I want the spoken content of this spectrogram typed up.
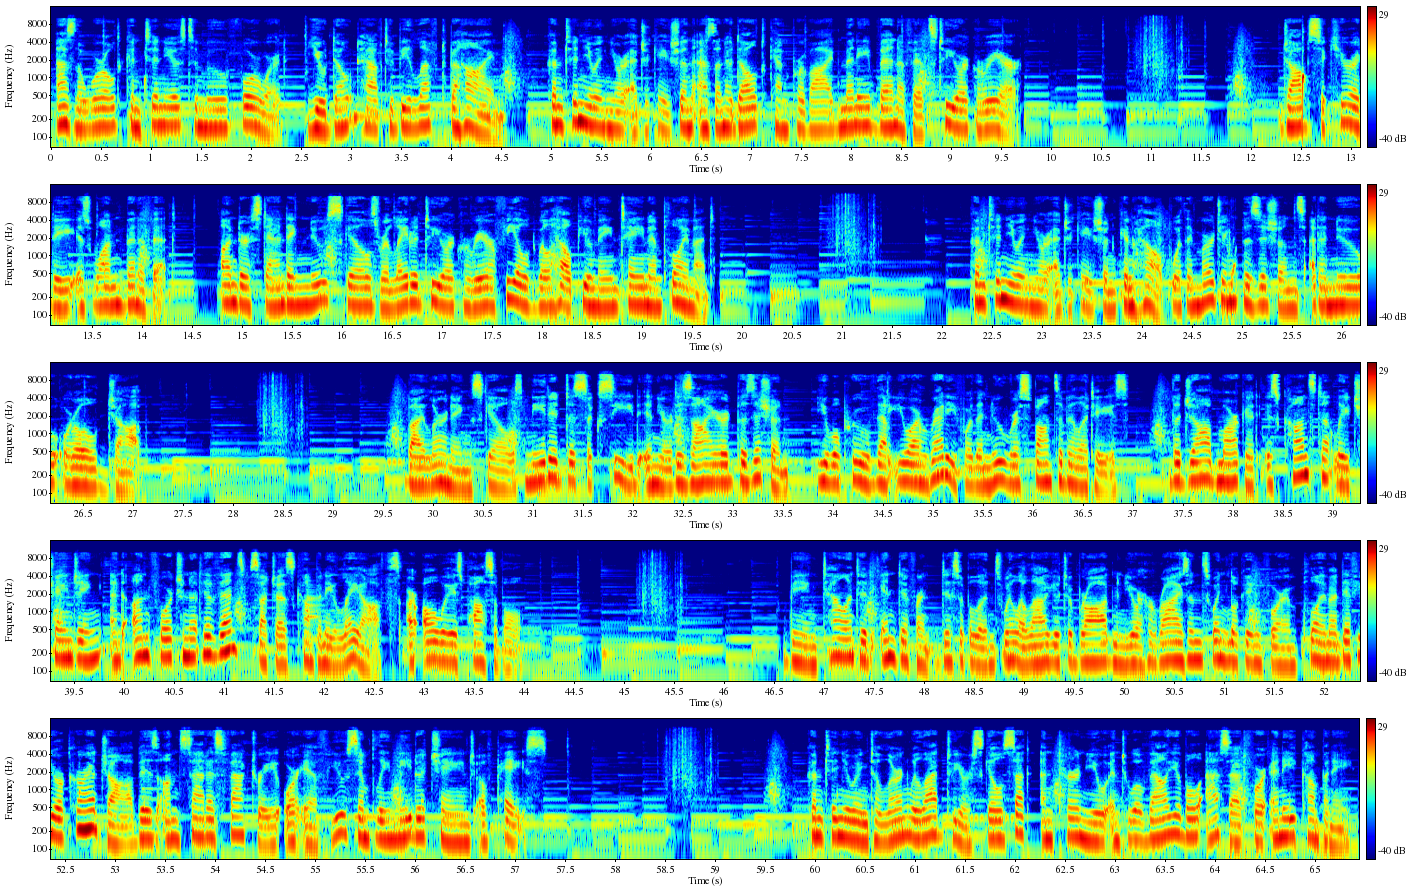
As the world continues to move forward, you don't have to be left behind. Continuing your education as an adult can provide many benefits to your career. Job security is one benefit. Understanding new skills related to your career field will help you maintain employment. Continuing your education can help with emerging positions at a new or old job. By learning skills needed to succeed in your desired position, you will prove that you are ready for the new responsibilities. The job market is constantly changing and unfortunate events such as company layoffs are always possible. Being talented in different disciplines will allow you to broaden your horizons when looking for employment if your current job is unsatisfactory or if you simply need a change of pace. Continuing to learn will add to your skill set and turn you into a valuable asset for any company.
